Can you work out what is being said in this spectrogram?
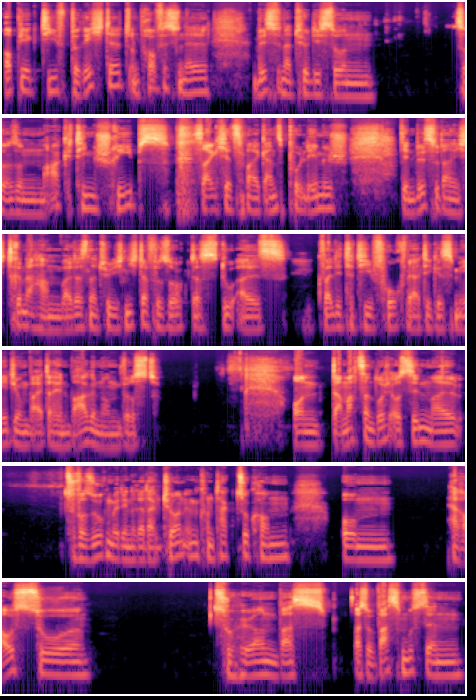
objektiv berichtet und professionell, willst du natürlich so ein so, so ein Marketing-Schriebs, sage ich jetzt mal ganz polemisch, den willst du da nicht drinne haben, weil das natürlich nicht dafür sorgt, dass du als qualitativ hochwertiges Medium weiterhin wahrgenommen wirst. Und da macht es dann durchaus Sinn, mal zu versuchen, mit den Redakteuren in Kontakt zu kommen, um herauszu zu hören, was, also was muss denn,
